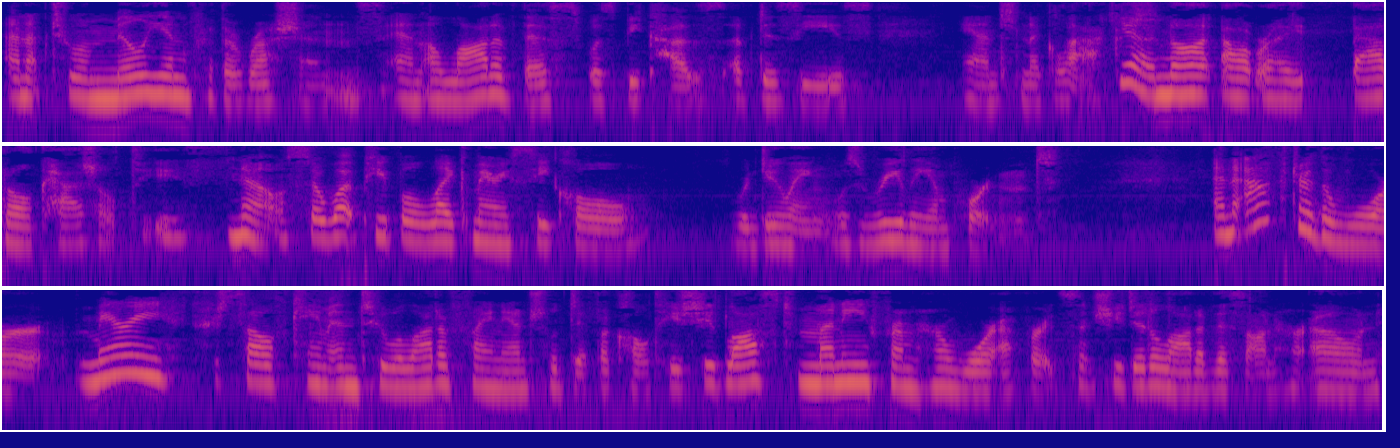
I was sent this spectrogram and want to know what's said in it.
and up to a million for the Russians. And a lot of this was because of disease and neglect. Yeah, not outright battle casualties. No, so what people like Mary Seacole were doing was really important. And after the war, Mary herself came into a lot of financial difficulty. She'd lost money from her war efforts since she did a lot of this on her own.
